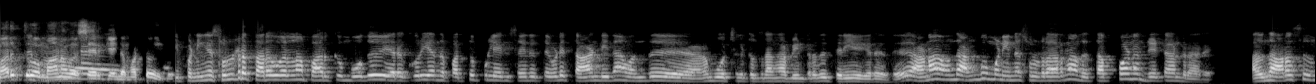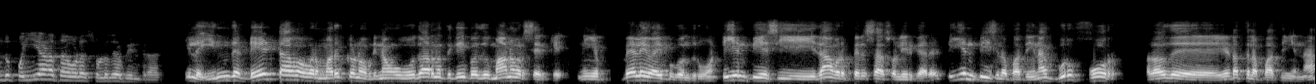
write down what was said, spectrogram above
மருத்துவ மாணவர் சேர்க்கையில மட்டும் இது இப்ப நீங்க சொல்ற தரவுகள்லாம் பார்க்கும்போது ஏறக்குறைய அந்த பத்து புள்ளி அஞ்சு சதவீதத்தை விட தாண்டி தான் வந்து அனுபவிச்சுக்கிட்டு இருக்கிறாங்க அப்படின்றது தெரிகிறது ஆனா வந்து அன்புமணி என்ன சொல்றாருன்னா அது தப்பான டேட்டான்றாரு. அது வந்து அரசு வந்து பொய்யான தகவலை சொல்லுது அப்படின்றாரு. இல்ல இந்த டேட்டாவை அவர் மறுக்கணும் அப்படின்னா உதாரணத்துக்கு இப்ப இது மாணவர் சேர்க்கை. நீங்க வேலை வாய்ப்புக்கு வந்துருவோம். டிஎன்பிஎஸ்சி தான் அவர் பெருசா சொல்லியிருக்காரு. டிஎன்பிஎஸ்சில பாத்தீங்கன்னா குரூப் ஃபோர் அதாவது இடத்துல பாத்தீங்கன்னா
